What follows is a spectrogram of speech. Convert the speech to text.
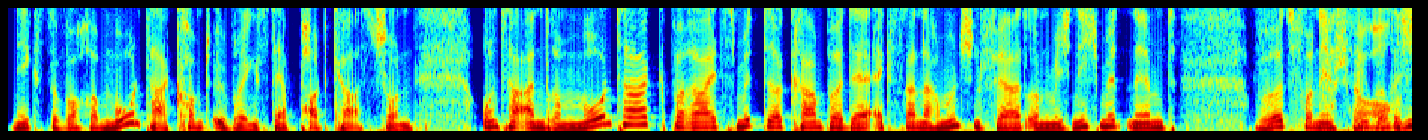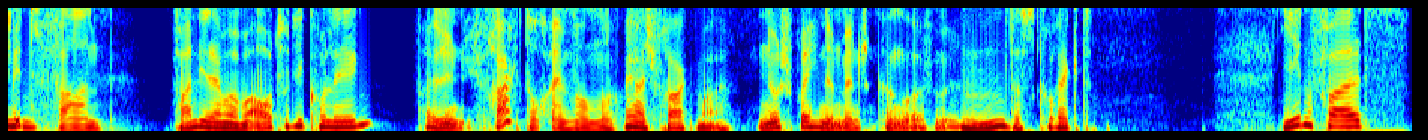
nächste Woche. Montag kommt übrigens der Podcast schon. Unter anderem Montag bereits mit der Krampe, der extra nach München fährt und mich nicht mitnimmt, wird von dem Spiel auch mitfahren? Fahren die denn mit dem Auto, die Kollegen? Weiß ich nicht. Frag doch einfach mal. Ja, ich frag mal. Nur sprechenden Menschen kann geholfen werden. Mhm, das ist korrekt. Jedenfalls,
